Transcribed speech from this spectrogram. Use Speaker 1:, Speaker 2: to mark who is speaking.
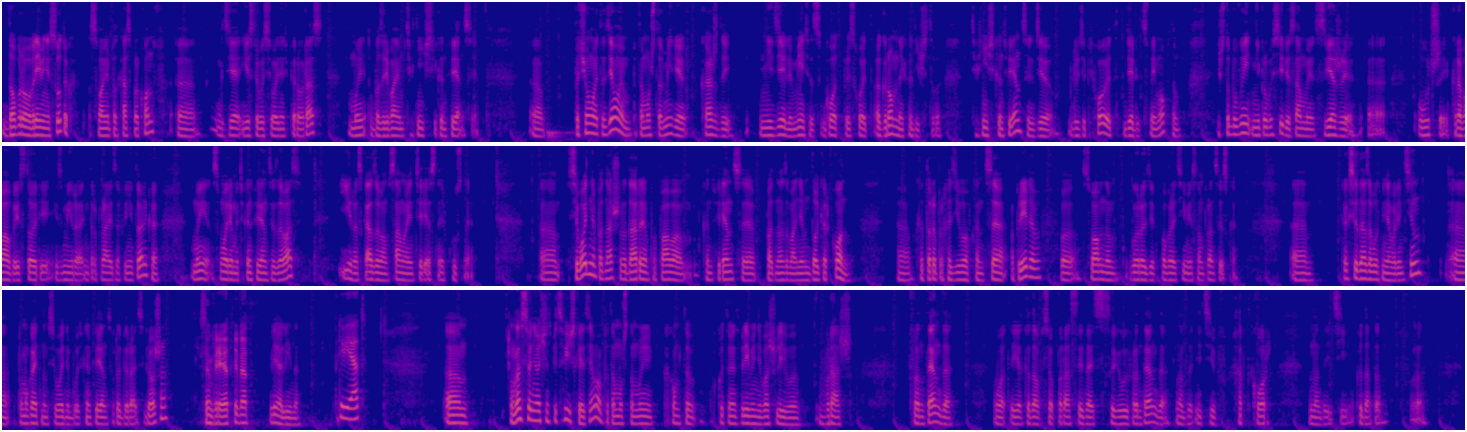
Speaker 1: Доброго времени суток. С вами подкаст ProConf, э, где, если вы сегодня в первый раз, мы обозреваем технические конференции. Э, почему мы это делаем? Потому что в мире каждый неделю, месяц, год происходит огромное количество технических конференций, где люди приходят, делятся своим опытом. И чтобы вы не пропустили самые свежие, э, лучшие, кровавые истории из мира интерпрайзов и не только, мы смотрим эти конференции за вас и рассказываем самое интересное и вкусное. Э, сегодня под наши радары попала конференция под названием DockerCon, э, которая проходила в конце апреля в славном городе побратиме Сан-Франциско. Э, как всегда, зовут меня Валентин. Помогать нам сегодня будет конференцию разбирать Леша.
Speaker 2: Всем привет, ребят.
Speaker 1: И Алина.
Speaker 3: Привет.
Speaker 1: У нас сегодня очень специфическая тема, потому что мы в каком-то какой-то момент времени вошли в, в rush фронтенда, вот, и я сказал, все, пора слетать с иглы фронтенда, надо идти в хардкор, надо идти куда-то в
